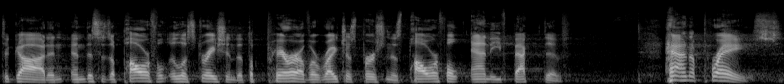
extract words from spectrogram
to God, and, and this is a powerful illustration that the prayer of a righteous person is powerful and effective. Hannah prays.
